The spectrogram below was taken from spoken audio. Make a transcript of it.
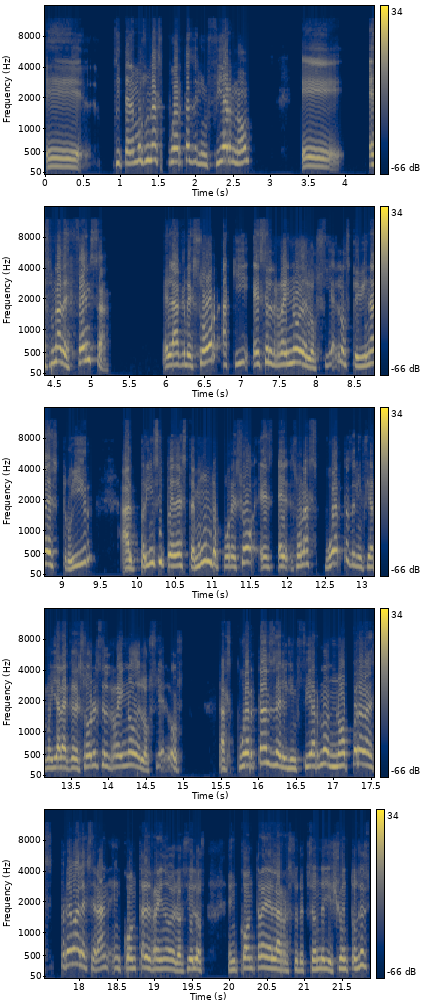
Eh, si tenemos unas puertas del infierno, eh, es una defensa. El agresor aquí es el reino de los cielos que viene a destruir al príncipe de este mundo. Por eso es, son las puertas del infierno y el agresor es el reino de los cielos. Las puertas del infierno no prevalecerán en contra del reino de los cielos, en contra de la resurrección de Yeshua. Entonces,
